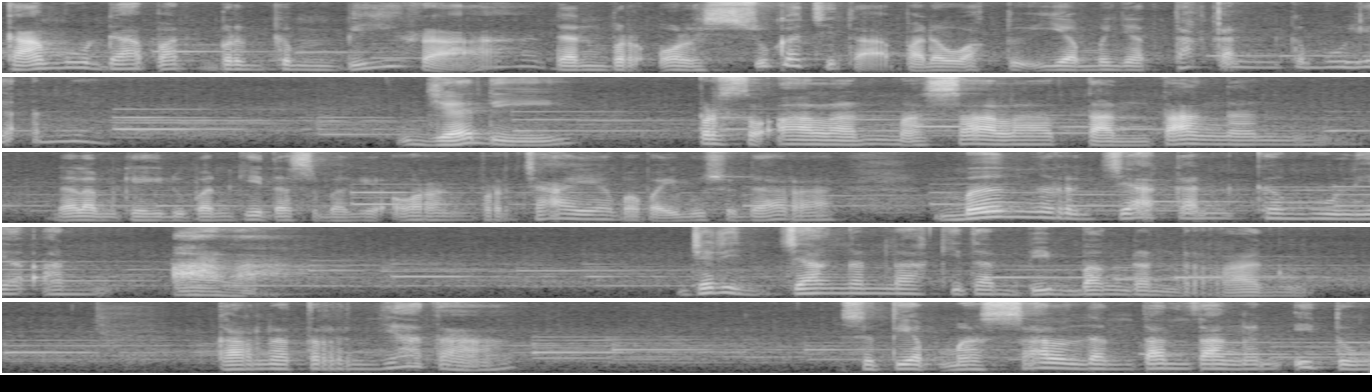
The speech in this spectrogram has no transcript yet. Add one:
kamu dapat bergembira dan beroleh sukacita pada waktu ia menyatakan kemuliaannya. Jadi persoalan, masalah, tantangan dalam kehidupan kita sebagai orang percaya Bapak Ibu Saudara mengerjakan kemuliaan Allah jadi janganlah kita bimbang dan ragu. Karena ternyata setiap masal dan tantangan itu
